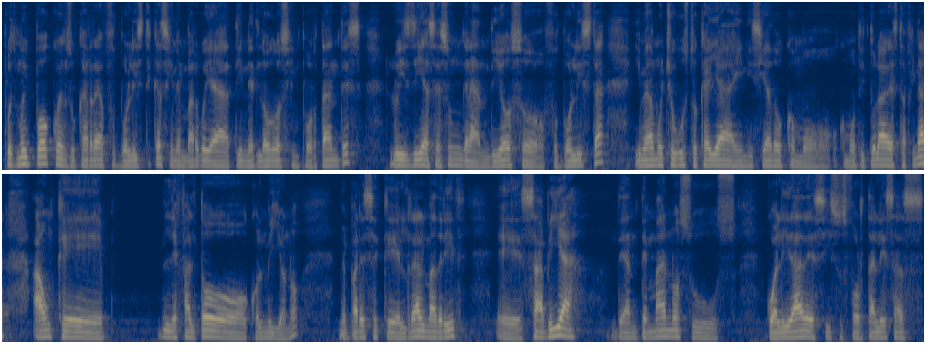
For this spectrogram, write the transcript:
pues muy poco en su carrera futbolística, sin embargo ya tiene logros importantes. Luis Díaz es un grandioso futbolista y me da mucho gusto que haya iniciado como, como titular esta final, aunque le faltó colmillo, ¿no? Me parece que el Real Madrid eh, sabía de antemano sus cualidades y sus fortalezas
